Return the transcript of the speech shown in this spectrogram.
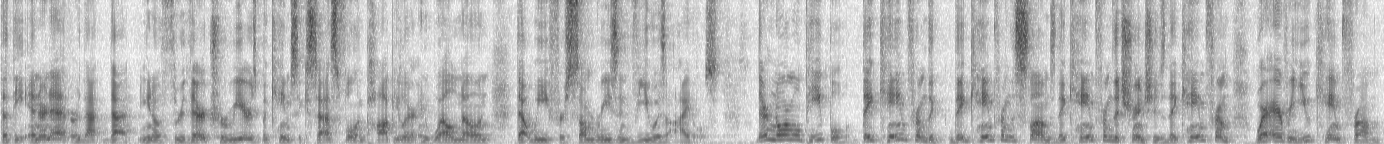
that the internet or that that you know through their careers became successful and popular and well known that we for some reason view as idols. They're normal people. They came from the they came from the slums. They came from the trenches. They came from wherever you came from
